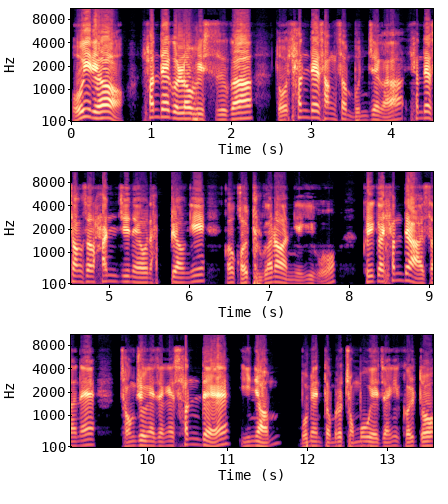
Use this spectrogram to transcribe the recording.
오히려 현대글로비스가 또 현대상선 문제가 현대상선 한진해운 합병이 거의 불가능한 얘기고 그러니까 현대아산의 정주영 회장의 선대 이념 모멘텀으로 종목 회장이 그걸 또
